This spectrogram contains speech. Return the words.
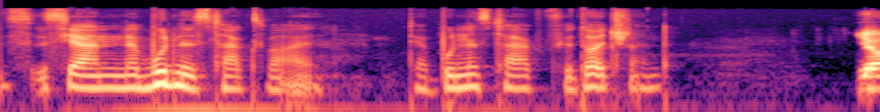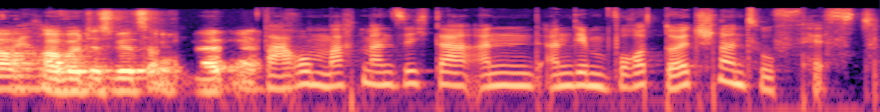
es ist ja eine Bundestagswahl, der Bundestag für Deutschland. Ja, also, aber das wird es auch bleiben. Warum macht man sich da an, an dem Wort Deutschland so fest?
